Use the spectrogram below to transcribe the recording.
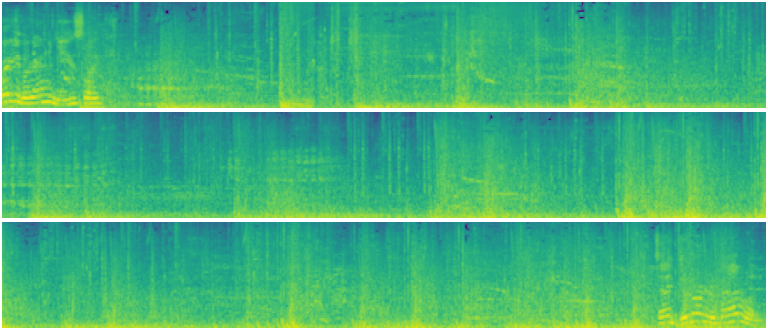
Regular enemies, like. Is that a good one or a bad one?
